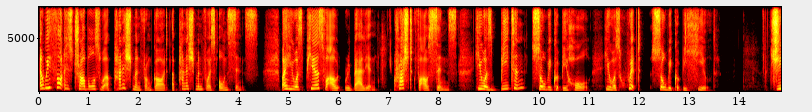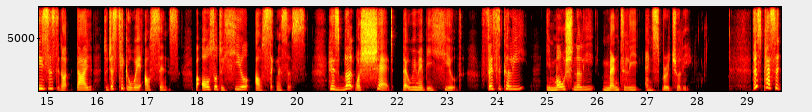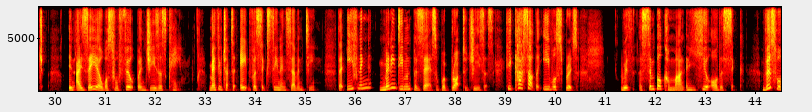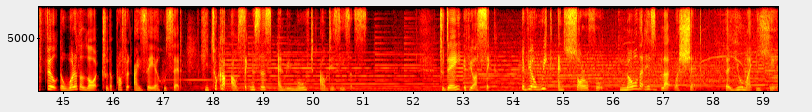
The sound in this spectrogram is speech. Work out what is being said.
And we thought his troubles were a punishment from God, a punishment for his own sins. But he was pierced for our rebellion, crushed for our sins. He was beaten so we could be whole. He was whipped so we could be healed. Jesus did not die to just take away our sins, but also to heal our sicknesses. His blood was shed that we may be healed physically, emotionally, mentally, and spiritually. This passage in Isaiah was fulfilled when Jesus came. Matthew chapter 8, verse 16 and 17. That evening, many demon possessed were brought to Jesus. He cast out the evil spirits with a simple command and he healed all the sick. This fulfilled the word of the Lord to the prophet Isaiah, who said, He took up our sicknesses and removed our diseases. Today, if you are sick, if you are weak and sorrowful, know that His blood was shed that you might be healed.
